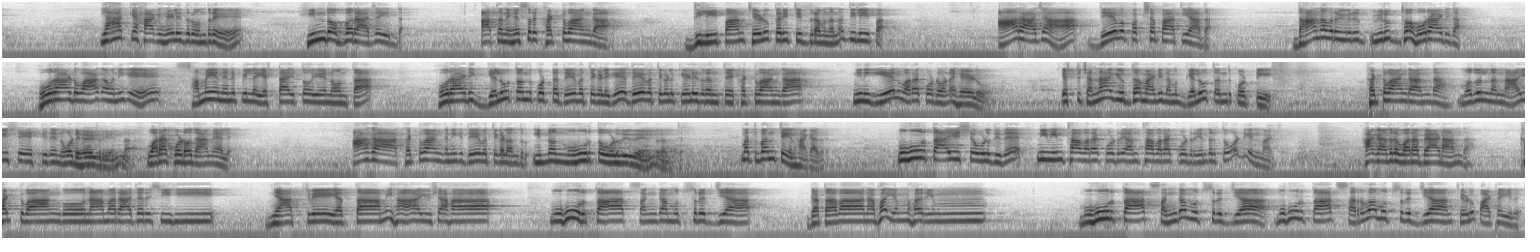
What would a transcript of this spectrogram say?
ಯಾಕೆ ಹಾಗೆ ಹೇಳಿದರು ಅಂದರೆ, ಹಿಂದೊಬ್ಬ ರಾಜ ಇದ್ದ. ಆತನ ಹೆಸರು ಖಟ್ವಾಂಗ ದಿಲೀಪ ಅಂತ ಹೇಳು ಕರಿತಿದ್ರು ಅವನನ್ನು ದಿಲೀಪ. ಆ ರಾಜ ದೇವ ಪಕ್ಷಪಾತಿಯಾದ ದಾನವರ ವಿರುದ್ಧ ಹೋರಾಡಿದ. ಹೋರಾಡುವಾಗ ಅವನಿಗೆ ಸಮಯ ನೆನಪಿಲ್ಲ, ಎಷ್ಟಾಯಿತೋ ಏನೋ ಅಂತ. ಹೋರಾಡಿ ಗೆಲುವು ತಂದು ಕೊಟ್ಟ ದೇವತೆಗಳಿಗೆ, ದೇವತೆಗಳು ಕೇಳಿದ್ರಂತೆ ಖಟ್ವಾಂಗ ನಿನಗೇನು ವರ ಕೊಡೋಣ ಹೇಳು. ಎಷ್ಟು ಚೆನ್ನಾಗಿ ಯುದ್ಧ ಮಾಡಿ ನಮಗೆ ಗೆಲುವು ತಂದು ಕೊಟ್ಟಿ. ಖಟ್ವಾಂಗ ಅಂದ, ಮೊದಲು ನನ್ನ ಆಯುಷ್ಯ ಎಷ್ಟಿದೆ ನೋಡಿ ಹೇಳ್ರಿ ಅಂದ. ವರ ಕೊಡೋದು ಆಮೇಲೆ. ಆಗ ಆ ಖಟ್ವಾಂಗನಿಗೆ ದೇವತೆಗಳಂದ್ರು, ಇನ್ನೊಂದು ಮುಹೂರ್ತ ಉಳಿದಿದೆ ಅಂದ್ರಂತೆ. ಮತ್ತೆ ಬಂತೇನು ಹಾಗಾದ್ರೆ? ಮುಹೂರ್ತ ಆಯುಷ್ಯ ಉಳಿದಿದೆ, ನೀವು ಇಂಥ ವರ ಕೊಡ್ರಿ, ಅಂಥ ವರ ಕೊಡ್ರಿ ಅಂದ್ರೆ ತಗೊಂಡು ಏನು ಮಾಡಿ ಹಾಗಾದ್ರೆ ವರ ಬೇಡ ಅಂದ. ಖಟ್ವಾಂಗೋ ನಾಮ ರಾಜರ್ಷಿ ಜ್ಞಾತ್ವೇ ಯತ್ತಾಮಿಹಾಯುಷಃ. ಮುಹೂರ್ತಾತ್ ಸಂಗಮುತ್ಸೃಜ್ಯ ಗತವಾನಭಯಂ ಹರಿಂ. ಮುಹೂರ್ತಾತ್ ಸಂಗಮುತ್ಸೃಜ್ಯ, ಮುಹೂರ್ತಾತ್ ಸರ್ವಮುತ್ಸೃಜ್ಯ ಅಂತ ಹೇಳು ಪಾಠ ಇದೆ.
